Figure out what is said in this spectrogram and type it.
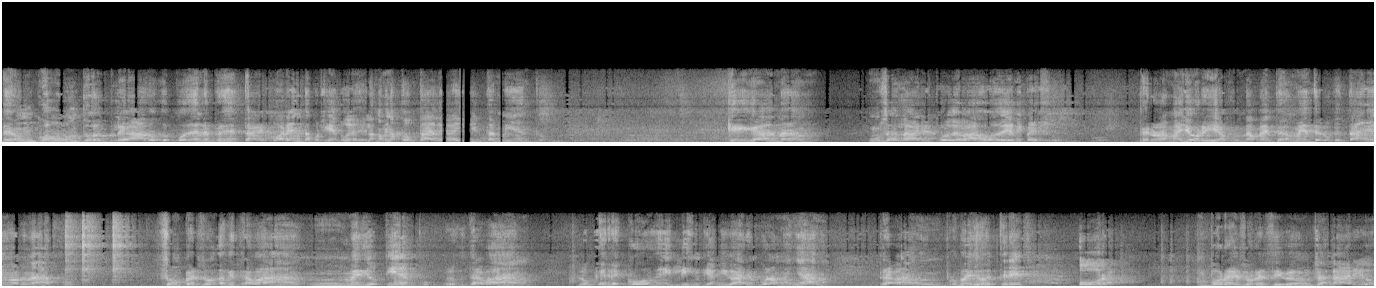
de un conjunto de empleados que pueden representar el 40% de la nómina total del ayuntamiento, que ganan un salario por debajo de 10 mil pesos. Pero la mayoría, fundamentalmente los que están en ornato, son personas que trabajan un medio tiempo, pero que trabajan lo que recogen y limpian y barren por la mañana, trabajan un promedio de tres horas y por eso reciben un salario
